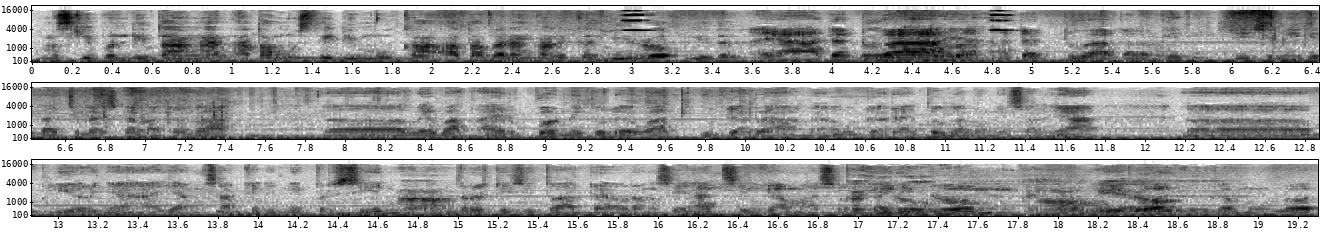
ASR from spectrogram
meskipun di tangan atau mesti di muka atau barangkali kehirup gitu. Ya ada dua ya, ada dua. Kalau di sini kita jelaskan adalah eh, lewat airborne itu lewat udara. Nah udara itu kalau misalnya eh, beliaunya yang sakit ini bersin, Ha. terus di situ ada orang sehat sehingga masuk Ke ke, hidung. hidung, Hmm, kayak Oh, gitu ya. hirup, Iya, ke iya. mulut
